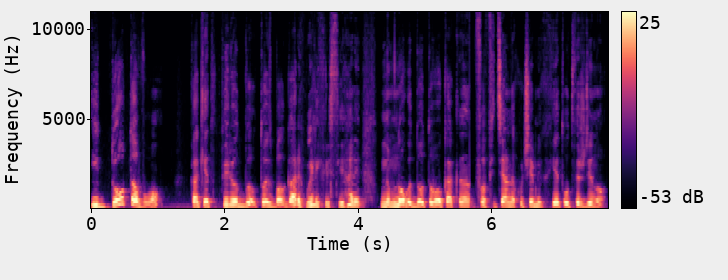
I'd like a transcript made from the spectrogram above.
и до того, как этот период был. То есть болгары были христиане намного до того, как э, в официальных учебниках это утверждено.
